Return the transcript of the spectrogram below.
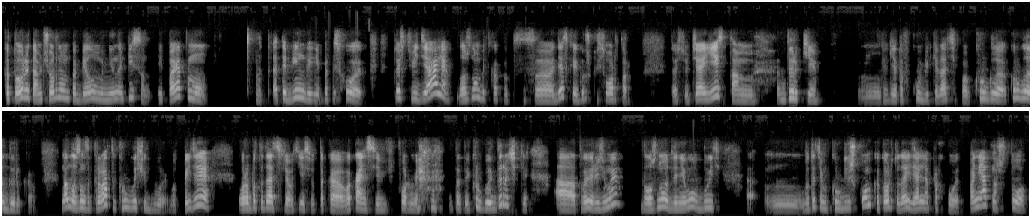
который там черному по белому не написан. И поэтому вот это бинго не происходит. То есть в идеале должно быть как вот с детской игрушкой сортер. То есть у тебя есть там дырки какие-то в кубике, да, типа круглая, круглая дырка. Она должна закрываться круглой фигурой. Вот по идее у работодателя вот есть вот такая вакансия в форме вот этой круглой дырочки, а твое резюме должно для него быть э, вот этим кругляшком, который туда идеально проходит. Понятно, что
